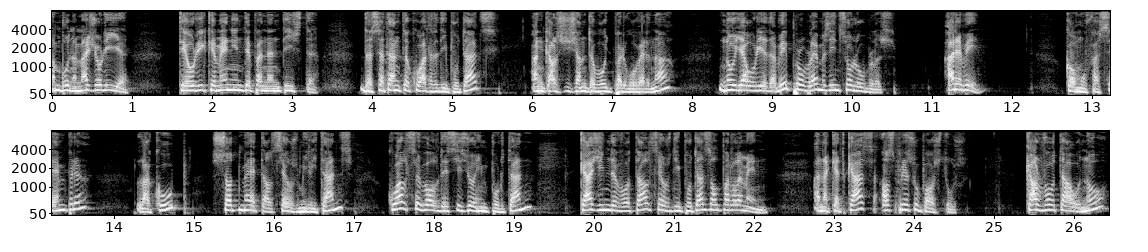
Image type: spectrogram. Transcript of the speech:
amb una majoria teòricament independentista de 74 diputats, en cal 68 per governar, no hi hauria d'haver problemes insolubles. Ara bé, com ho fa sempre, la CUP sotmet als seus militants qualsevol decisió important que hagin de votar els seus diputats al Parlament, en aquest cas, els pressupostos. Cal votar o no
